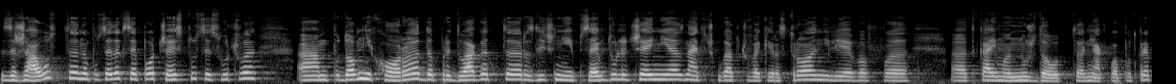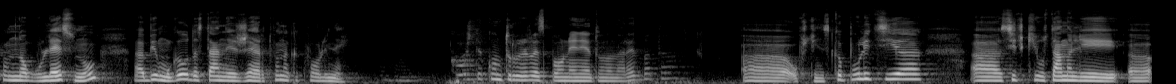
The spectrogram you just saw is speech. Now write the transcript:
За жалост, напоследък все по-често се случва а, подобни хора да предлагат различни псевдолечения. Знаете, че когато човек е разстроен или е в а, така има нужда от някаква подкрепа, много лесно би могъл да стане жертва на какво ли не. Кой ще контролира изпълнението на наредбата? А, общинска полиция, а, всички останали а,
